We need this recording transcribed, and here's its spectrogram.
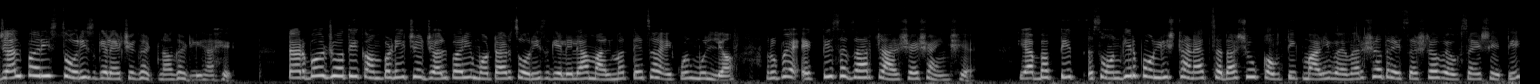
जलपरीस चोरीस गेल्याची घटना घडली आहे. टर्बो ज्योती कंपनीची जलपरी मोटार चोरीस गेलेल्या मालमत्तेचं एकूण मूल्य रुपये एकतीस हजार चारशे शहाऐंशी आहे. या बाबतीत सोनगीर पोलीस ठाण्यात सदाशिव कौतिक माळी वयवर्ष त्रेसष्ट व्यवसाय शेती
